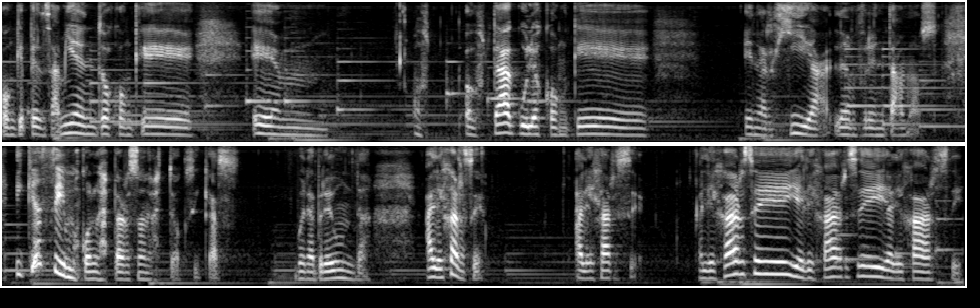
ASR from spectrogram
con qué pensamientos, con qué em, obstáculos, con qué energía la enfrentamos. ¿Y qué hacemos con las personas tóxicas? Buena pregunta. Alejarse alejarse. Alejarse y alejarse y alejarse.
